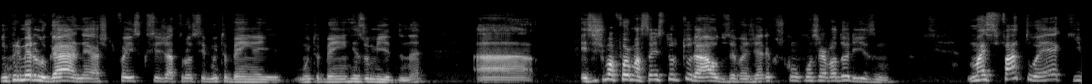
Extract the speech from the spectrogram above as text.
em primeiro lugar, né, acho que foi isso que você já trouxe muito bem aí, muito bem resumido, né? Ah, existe uma formação estrutural dos evangélicos com o conservadorismo. Mas fato é que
